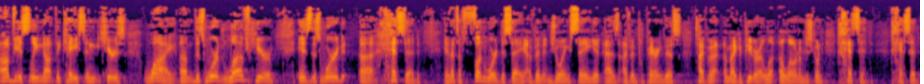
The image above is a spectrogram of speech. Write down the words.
obviously not the case, and here's why. Um, this word love here is this word uh, hesed, and that's a fun word to say. I've been enjoying saying it as I've been preparing this. Type on my computer alone, I'm just going hesed Hesed.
